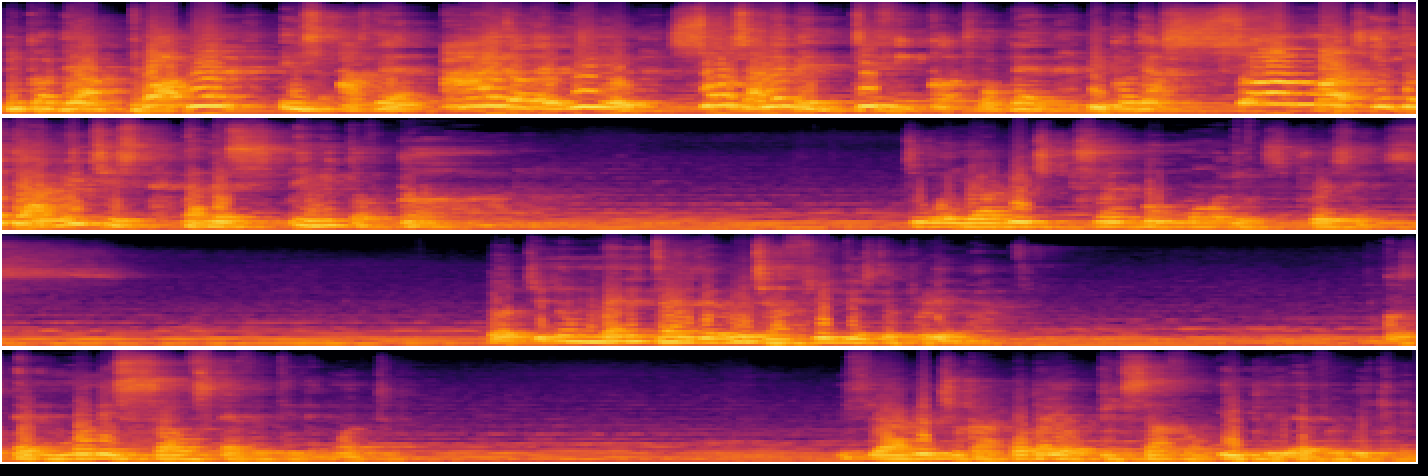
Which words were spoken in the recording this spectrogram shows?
because their problem is as the eyes of the needle, so shall it be difficult for them because they are so much into their riches than the Spirit of God. So when you are rich, tremble more in His presence. Don't you know many times the rich have few things to pray about? The money solves everything they want to. If you are rich, you can order your pizza from Italy every weekend.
